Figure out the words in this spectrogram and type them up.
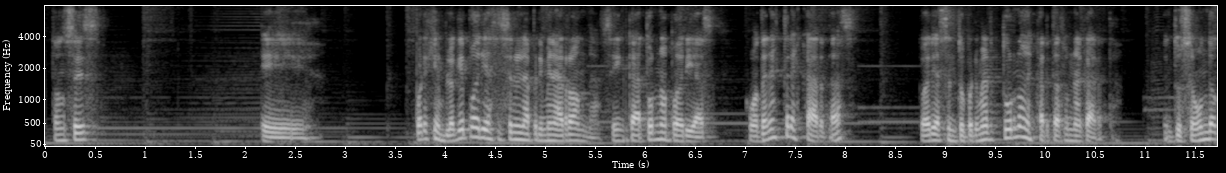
Entonces, eh, por ejemplo, ¿qué podrías hacer en la primera ronda? Si en cada turno podrías, como tenés tres cartas, podrías en tu primer turno descartar una carta. En tu segundo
